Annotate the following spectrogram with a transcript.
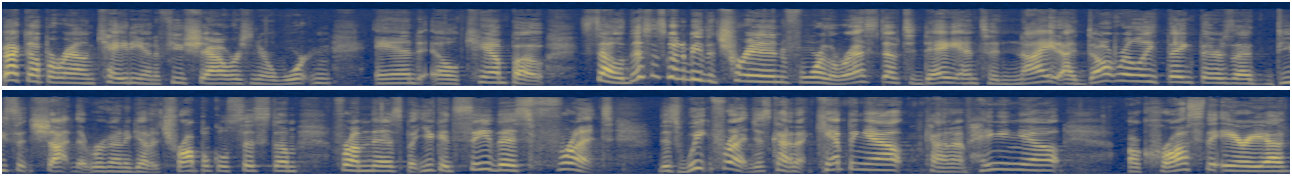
back up around Katy and a few showers near Wharton and El Campo. So this is going to be the trend for the rest of today and tonight. I don't really think there's a decent shot that we're going to get a tropical system from this, but you can see this front, this weak front just kind of camping out, kind of hanging out across the area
